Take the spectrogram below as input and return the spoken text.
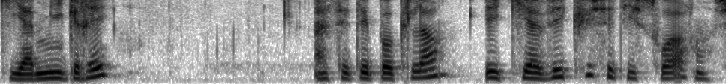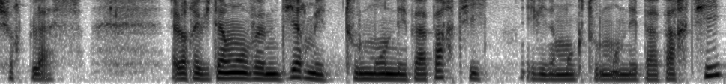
qui a migré à cette époque-là et qui a vécu cette histoire sur place. Alors évidemment, on va me dire, mais tout le monde n'est pas parti. Évidemment que tout le monde n'est pas parti,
